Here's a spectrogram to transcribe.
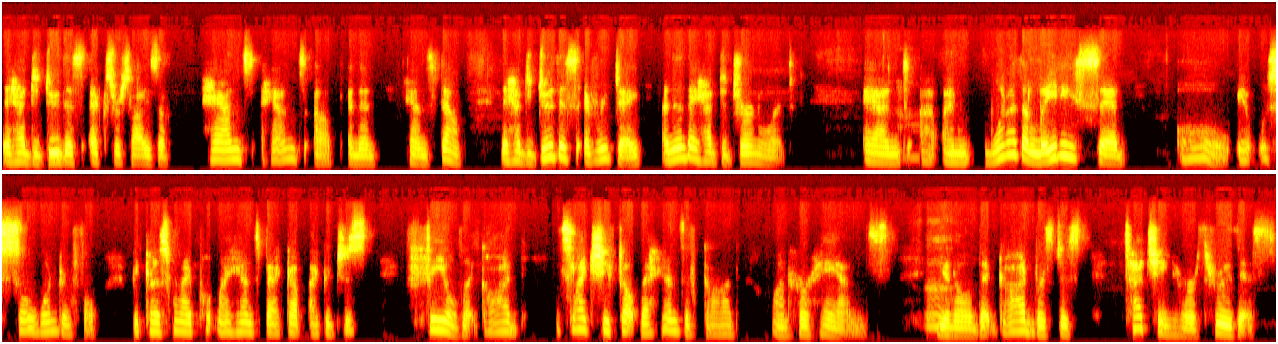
they had to do this exercise of hands hands up and then hands down. They had to do this every day, and then they had to journal it. And uh, and one of the ladies said, "Oh, it was so wonderful because when I put my hands back up, I could just feel that God. It's like she felt the hands of God on her hands. Mm. You know, that God was just touching her through this.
